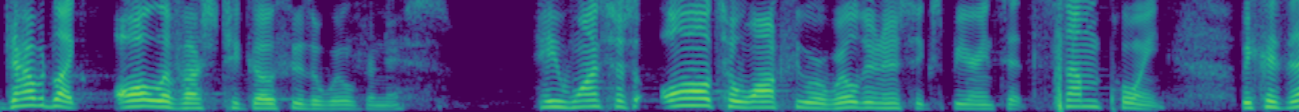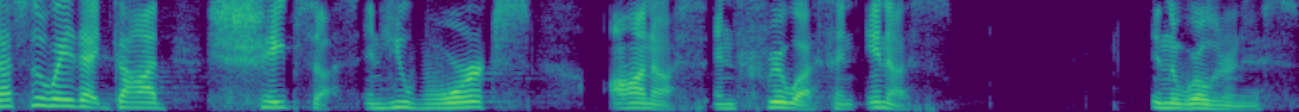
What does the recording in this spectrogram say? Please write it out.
God would like all of us to go through the wilderness. He wants us all to walk through a wilderness experience at some point because that's the way that God shapes us and He works on us and through us and in us in the wilderness.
